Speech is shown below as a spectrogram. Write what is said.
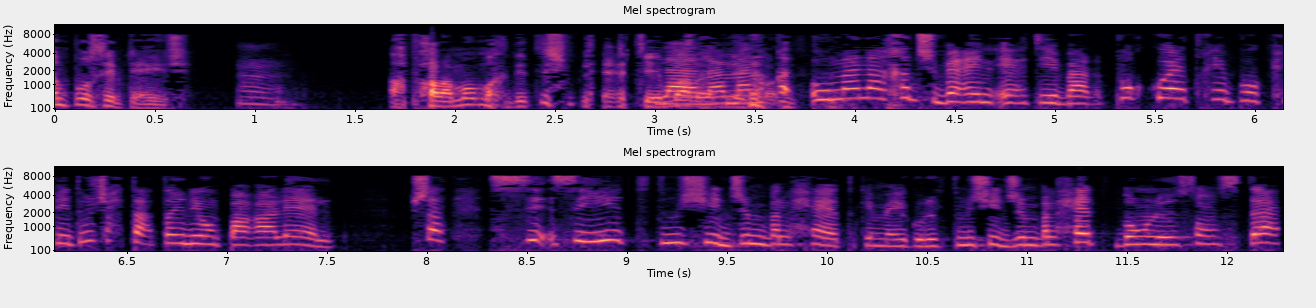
impossible تعيش apparemment ما خديتيش بالاعتبار لا لا ما. نق... وما ناخذش بعين الاعتبار. pourquoi être hypocrite واش تعطيني en parallèle سي- سييت تمشي جنب الحيط كما يقول لك تمشي جنب الحيط dans le sens تاع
